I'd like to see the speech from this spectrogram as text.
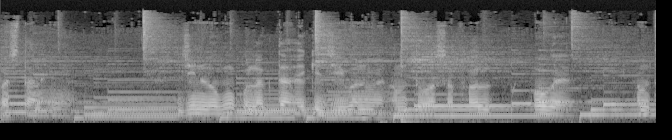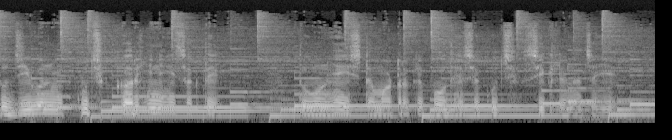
बचता नहीं है। जिन लोगों को लगता है कि जीवन में हम तो असफल हो गए, हम तो जीवन में कुछ कर ही नहीं सकते तो उन्हें इस टमाटर के पौधे से कुछ सीख लेना चाहिए।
